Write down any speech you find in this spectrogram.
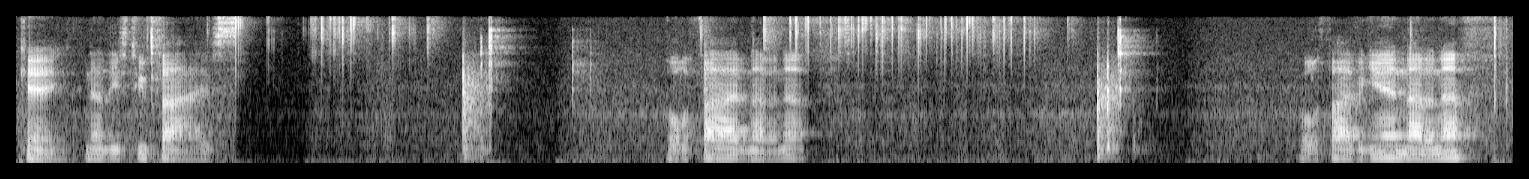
Okay, now these two fives. Roll a five, not enough. Roll a five again, not enough.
